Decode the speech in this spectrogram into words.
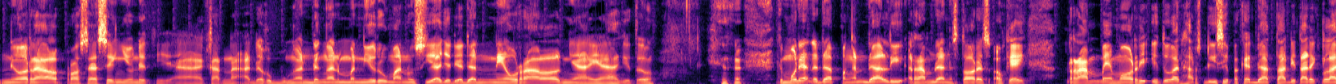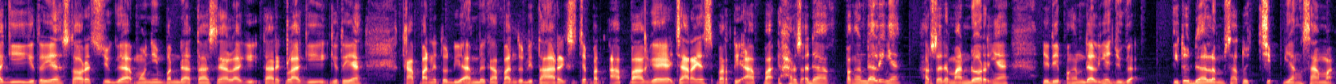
Neural Processing Unit ya, karena ada hubungan dengan meniru manusia, jadi ada neuralnya ya gitu. Kemudian ada pengendali RAM dan storage. Oke, okay, RAM memori itu kan harus diisi pakai data ditarik lagi gitu ya. Storage juga mau nyimpen data saya lagi tarik lagi gitu ya. Kapan itu diambil, kapan itu ditarik, secepat apa, gaya caranya seperti apa, harus ada pengendalinya, harus ada mandornya. Jadi pengendalinya juga itu dalam satu chip yang sama.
